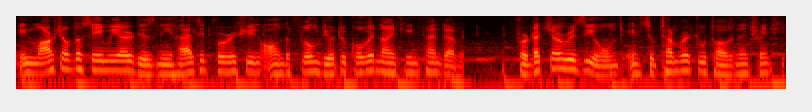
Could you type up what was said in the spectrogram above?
In March of the same year, Disney halted production on the film due to COVID-19 pandemic. Production resumed in September 2020.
